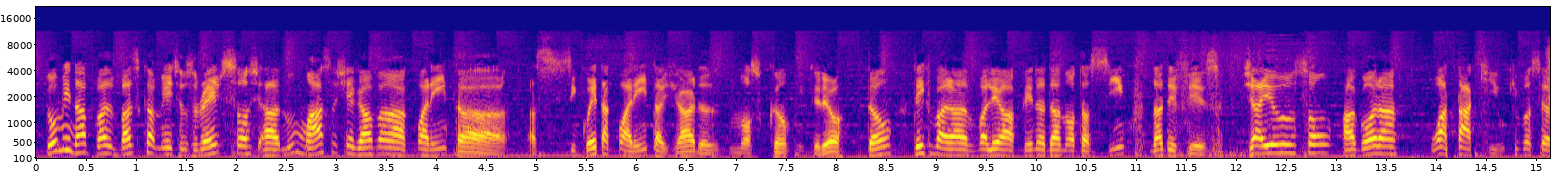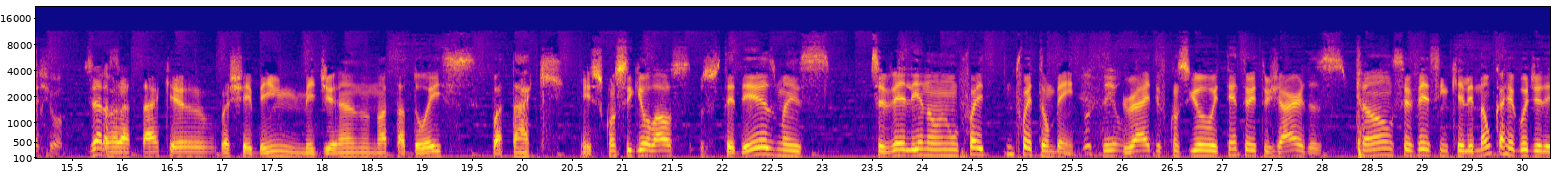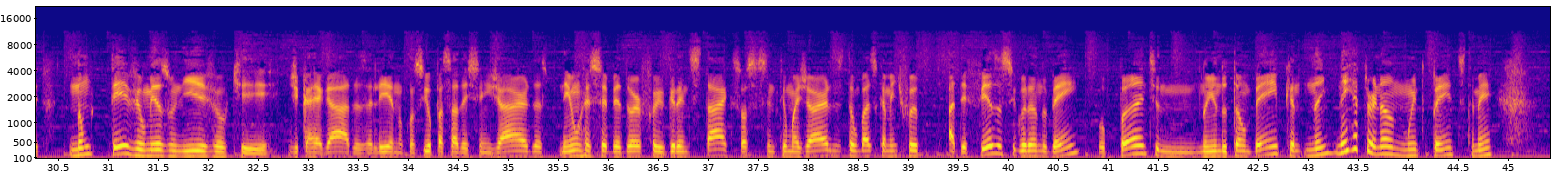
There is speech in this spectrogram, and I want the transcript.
dominar ba- basicamente. Os Rams só, ah, no máximo chegavam a 40, a 50 a 40 jardas no nosso campo, entendeu? Então tem que valer a pena dar nota 5 na defesa. Jailson, agora o ataque, o que você achou? 0 a Agora, 5. ataque eu achei bem mediano, nota 2 o ataque. Isso, conseguiu lá os, os TDs, mas você vê ali, não, não, foi, não foi tão bem. Ride conseguiu 88 jardas, então você vê assim que ele não carregou direito, não teve o mesmo nível que de carregadas ali, não conseguiu passar das 100 jardas, nenhum recebedor foi grande destaque, só 61 jardas, então basicamente foi a defesa segurando bem, o punt não indo tão bem, porque nem, nem retornando muito punt também.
